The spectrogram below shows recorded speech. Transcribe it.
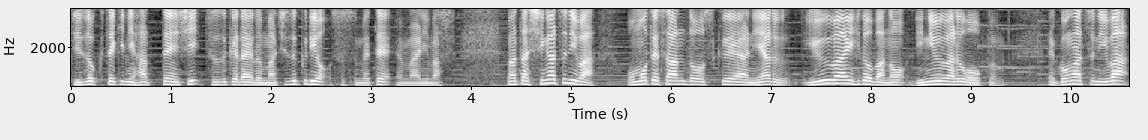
持続的に発展し続けられるまちづくりを進めてまいります。また4月には表参道スクエアにある UI 広場のリニューアルオープン。5月には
